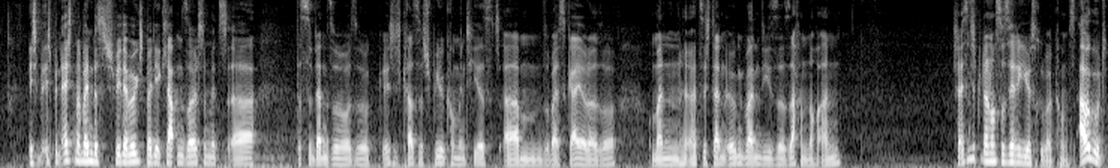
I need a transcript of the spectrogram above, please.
ich, ich bin echt mal, wenn das später wirklich bei dir klappen sollte, mit, äh, dass du dann so, so richtig krasses Spiel kommentierst, ähm, so bei Sky oder so. Und man hört sich dann irgendwann diese Sachen noch an. Ich weiß nicht, ob du da noch so seriös rüberkommst. Aber gut.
